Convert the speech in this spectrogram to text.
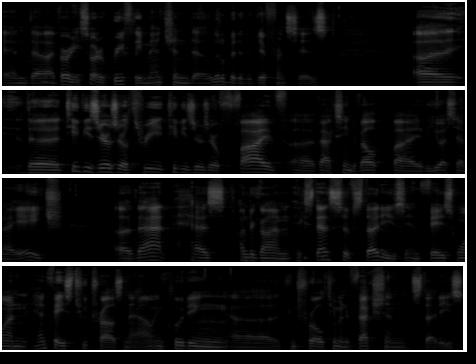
and uh, I've already sort of briefly mentioned a little bit of the differences. Uh, the TV003, TV005 uh, vaccine developed by the US NIH, uh, that has undergone extensive studies in phase one and phase two trials now, including uh, controlled human infection studies.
